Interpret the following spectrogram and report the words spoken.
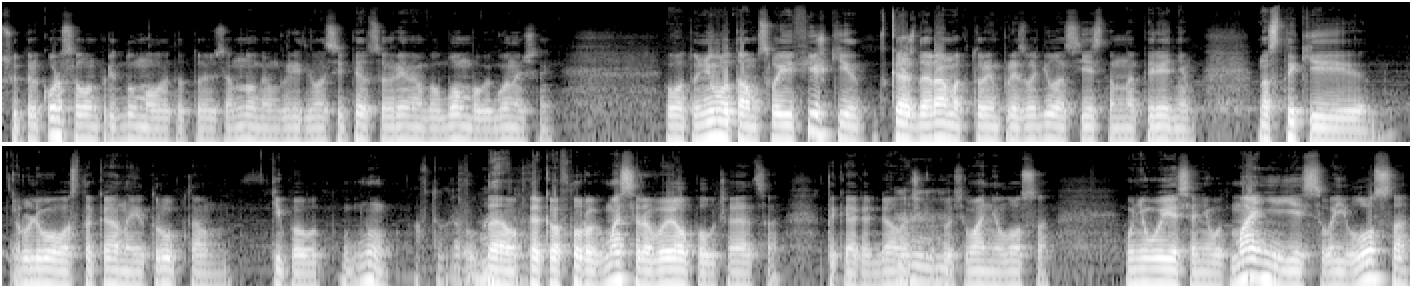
Суперкорса он придумал это. То есть о многом говорит. Велосипед в свое время был бомбовый, гоночный. Вот, у него там свои фишки. Каждая рама, которая им производилась, есть там на переднем, на стыке рулевого стакана и труб, там, типа вот, ну, Автограф да, вот как автограф мастера ВЛ получается. Такая как галочка, uh-huh. то есть Вани Лоса. У него есть они вот мани, есть свои лоса.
